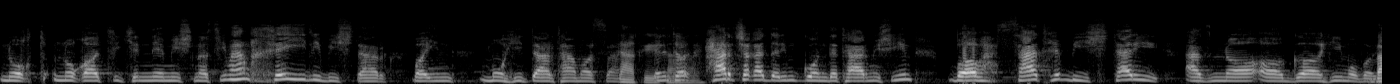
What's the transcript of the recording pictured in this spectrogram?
نقط... نقاطی که نمی‌شناسیم هم خیلی بیشتر با این محیط در تماسن دقیقاً. یعنی تا هر چقدر داریم گنده تر میشیم با سطح بیشتری از ناآگاهی مواجه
